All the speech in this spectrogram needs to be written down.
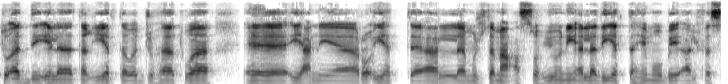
تؤدي إلى تغيير توجهات ويعني رؤية المجتمع الصهيوني الذي يتهم بالفساد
